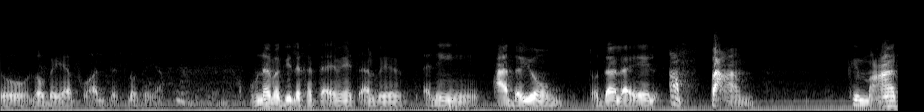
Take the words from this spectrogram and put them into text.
לא, לא ביפו, אלברט, לא ביפו. אמנם אגיד לך את האמת, אלברט, אני עד היום, תודה לאל, אף פעם כמעט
